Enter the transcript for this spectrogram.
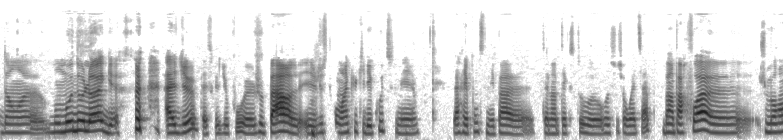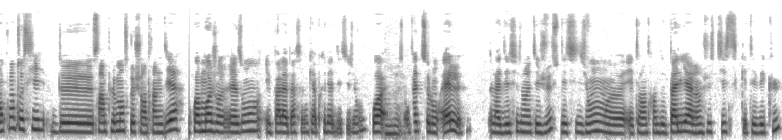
dans euh, mon monologue à Dieu, parce que du coup, euh, je parle et je suis convaincue qu'il écoute, mais la réponse n'est pas euh, tel un texto reçu sur WhatsApp. Ben parfois, je me rends compte aussi de simplement ce que je suis en train de dire. Pourquoi moi j'aurais raison et pas la personne qui a pris la décision? Pourquoi, en fait, selon elle, la décision était juste. La décision était en train de pallier à l'injustice qui était vécue,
